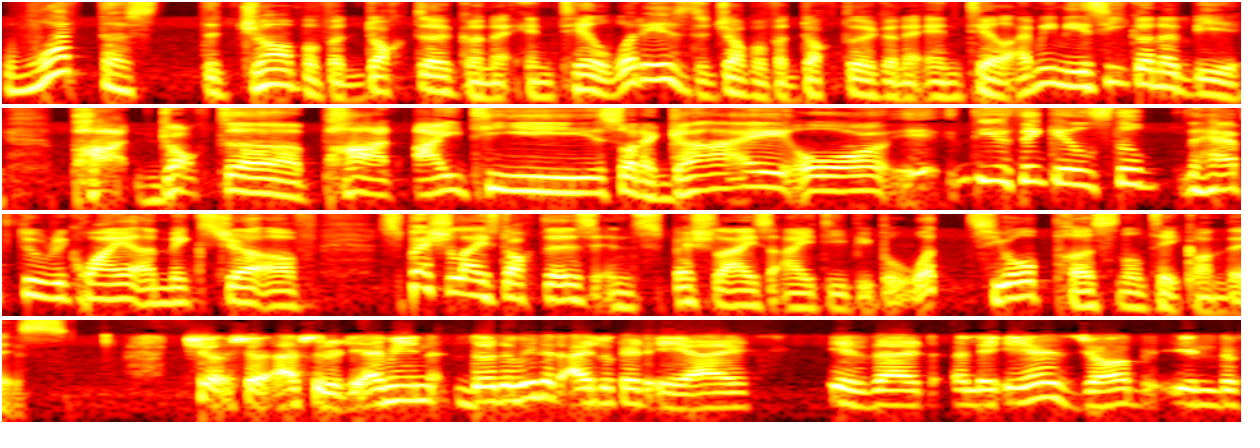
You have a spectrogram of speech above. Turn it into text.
What does the job of a doctor going to entail? What is the job of a doctor going to entail? I mean, is he going to be part doctor, part IT sort of guy? Or eh, do you think it'll still have to require a mixture of specialized doctors and specialized IT people? What's your personal take on this? Sure, sure, absolutely. I mean, the, the way that I look at AI is that uh, the AI's job in the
